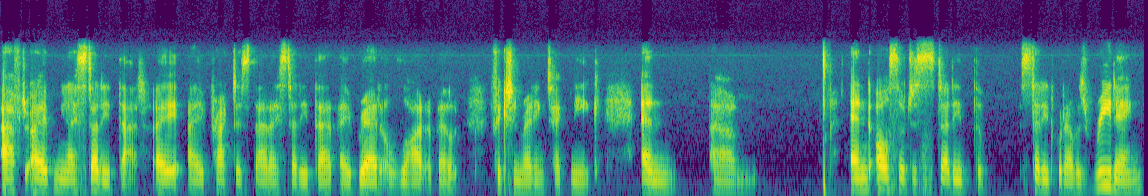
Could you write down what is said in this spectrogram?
after I mean I studied that. I, I practiced that, I studied that, I read a lot about fiction writing technique and um, and also just studied the studied what I was reading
